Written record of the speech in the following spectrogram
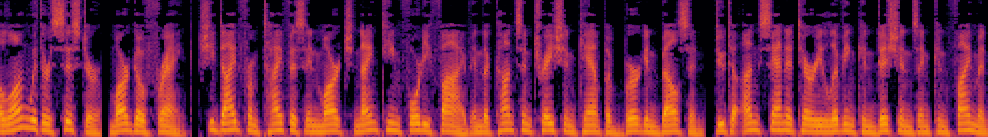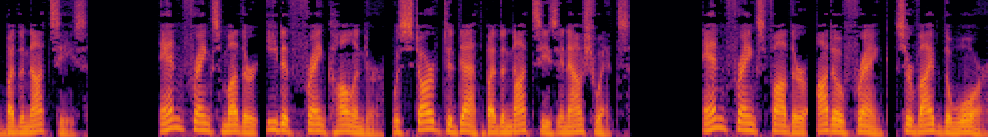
Along with her sister, Margot Frank, she died from typhus in March 1945 in the concentration camp of Bergen-Belsen, due to unsanitary living conditions and confinement by the Nazis. Anne Frank's mother, Edith Frank Hollander, was starved to death by the Nazis in Auschwitz. Anne Frank's father, Otto Frank, survived the war.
